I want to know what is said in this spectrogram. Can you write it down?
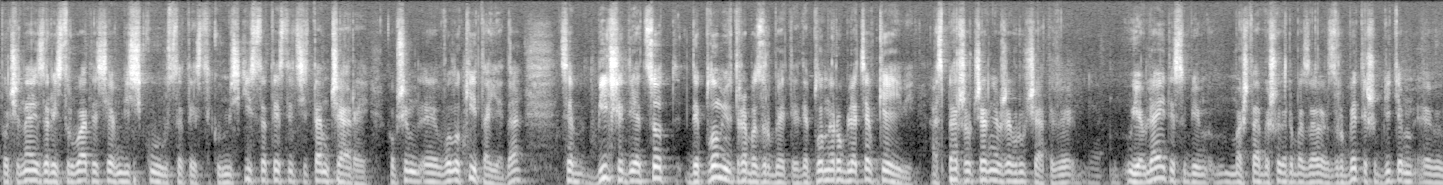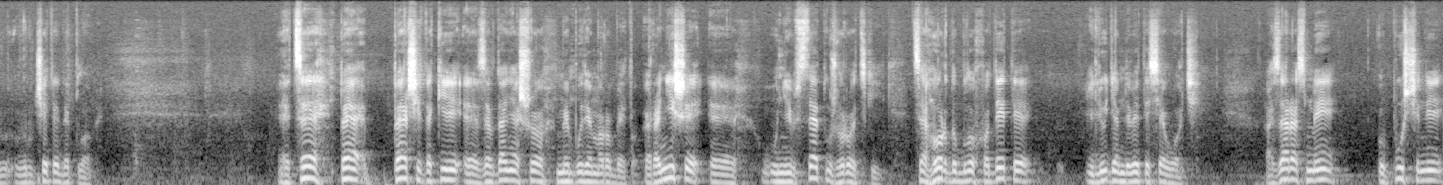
починає зареєструватися в міську статистику. В міській статистиці там черги. В общем, е, волокіта є. Да? Це більше 900 дипломів треба зробити. Дипломи робляться в Києві, а з 1 червня вже вручати. Ви уявляєте собі масштаби, що треба зараз зробити, щоб дітям е, вручити дипломи? Е, Це перші такі е, завдання, що ми будемо робити. Раніше е, університет Ужгородський це гордо було ходити і людям дивитися в очі. А зараз ми опущені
